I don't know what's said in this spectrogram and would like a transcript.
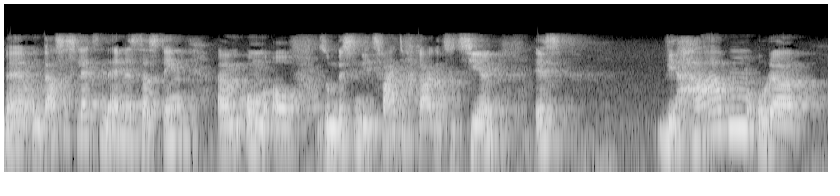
Ne? Und das ist letzten Endes das Ding, ähm, um auf so ein bisschen die zweite Frage zu zielen, ist, wir haben oder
